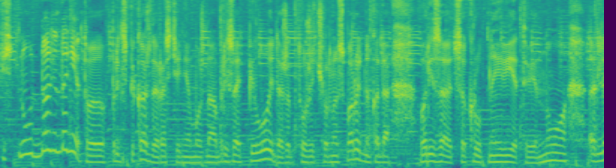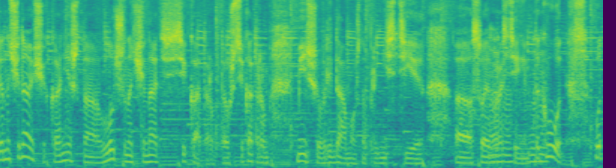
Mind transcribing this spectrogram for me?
есть- ну да, да нет, в принципе, каждое растение можно обрезать пилой, даже тоже черную смородину, когда вырезаются крупные ветви. Но для начинающих, конечно, лучше начинать с секатором, потому что секатором меньше вреда можно принести э, своим растениям. Так вот, вот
